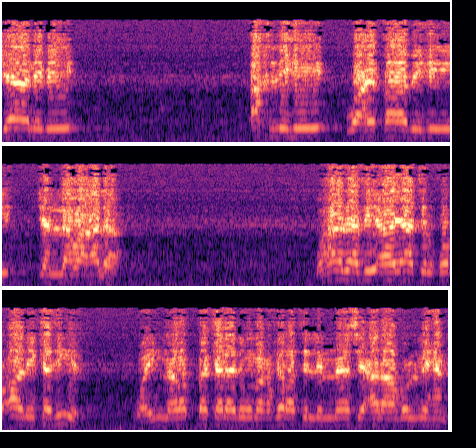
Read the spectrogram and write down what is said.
جانب أخذه وعقابه جل وعلا. وهذا في آيات القرآن كثير. وإن ربك لذو مغفرة للناس على ظلمهم.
